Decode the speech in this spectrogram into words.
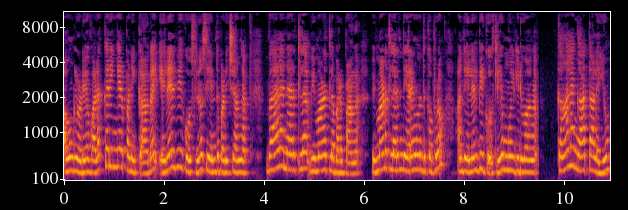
அவங்களுடைய வழக்கறிஞர் பணிக்காக எல்எல்பி கோர்ஸ்லயும் சேர்ந்து படிச்சாங்க. வேலை நேரத்துல விமானத்துல பறப்பாங்க. விமானத்துல இருந்து இறங்கினதுக்கு அப்புறம் அந்த எல்எல்பி கோர்ஸ்லயே மூழ்கிடுவாங்க. காலங்காத்தாலையும்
